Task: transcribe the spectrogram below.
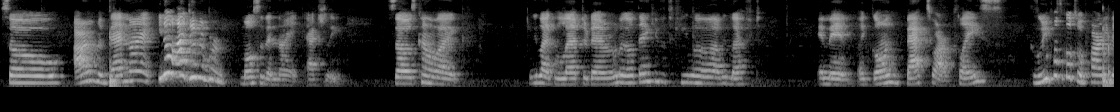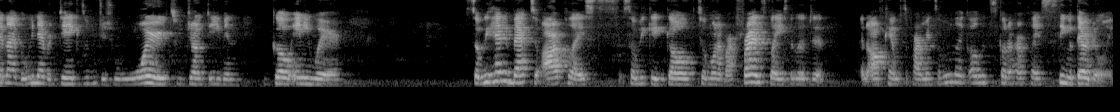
So I remember that night. You know, I do remember most of that night actually. So it's kind of like we like left or whatever. We're like, oh, thank you for tequila. We left, and then like going back to our place because we were supposed to go to a party that night, but we never did because we were just way too drunk to even go anywhere. So we headed back to our place so we could go to one of our friends' place that lived at an off-campus apartment. So we were like, oh, let's go to her place to see what they're doing.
